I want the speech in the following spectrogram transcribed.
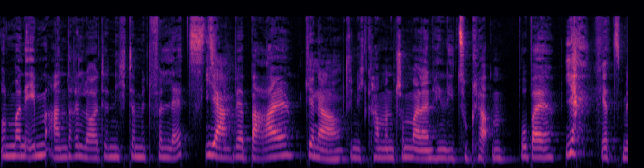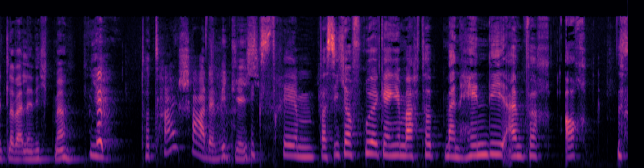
Und man eben andere Leute nicht damit verletzt. Ja. Verbal. Genau. Finde ich, kann man schon mal ein Handy zuklappen. Wobei, Ja. jetzt mittlerweile nicht mehr. ja, total schade, wirklich. Extrem. Was ich auch früher gern gemacht habe, mein Handy einfach auch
